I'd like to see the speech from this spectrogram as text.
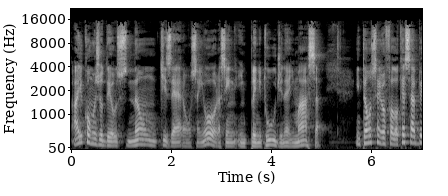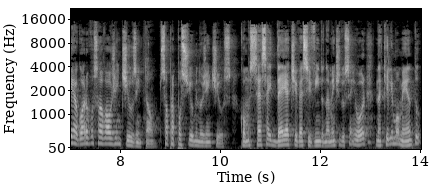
Aí, como os judeus não quiseram o Senhor, assim, em plenitude, né, em massa, então o Senhor falou: Quer saber? Agora eu vou salvar os gentios, então, só para pôr ciúme nos gentios. Como se essa ideia tivesse vindo na mente do Senhor naquele momento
